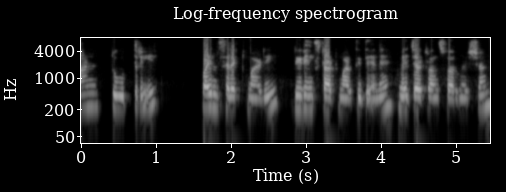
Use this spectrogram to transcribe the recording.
one two three pile select ಮಾಡಿ ರೀಡಿಂಗ್ ಸ್ಟಾರ್ಟ್ ಮಾಡ್ತಿದ್ದೇನೆ. Major transformation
